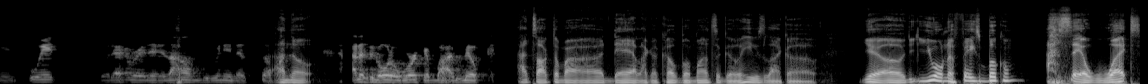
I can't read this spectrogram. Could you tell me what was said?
and twit whatever it is. I don't do any of that stuff. I know. I just go to work and buy milk. I talked to my uh, dad like a couple of months ago. He was like, "Uh, yeah, uh, you on the Facebook them?" I said, "What?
